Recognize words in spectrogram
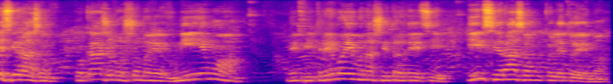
Давайте всі разом покажемо, що ми вміємо. Ми підтримуємо наші традиції і всі разом колядуємо.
